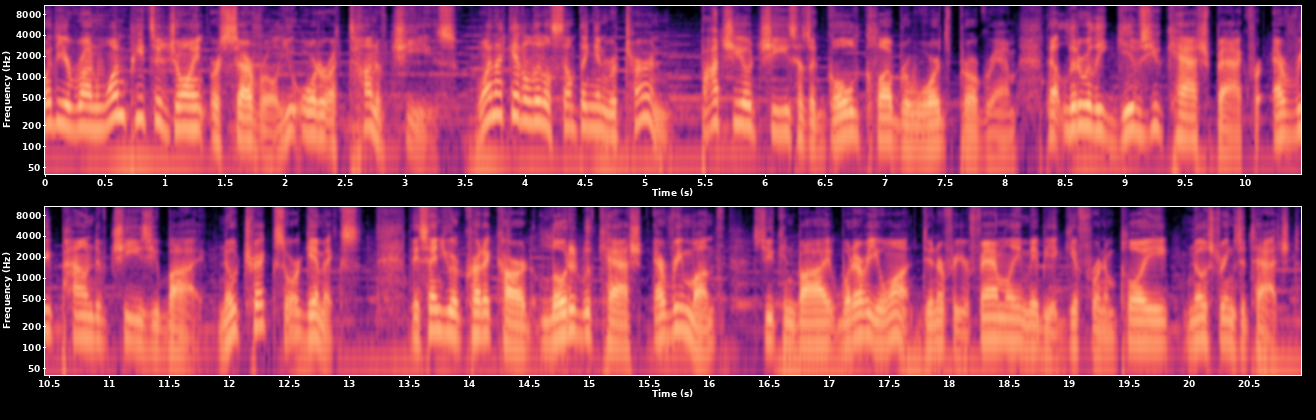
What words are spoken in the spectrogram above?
Whether you run one pizza joint or several, you order a ton of cheese. Why not get a little something in return? Bacio Cheese has a Gold Club rewards program that literally gives you cash back for every pound of cheese you buy. No tricks or gimmicks. They send you a credit card loaded with cash every month so you can buy whatever you want dinner for your family, maybe a gift for an employee, no strings attached.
